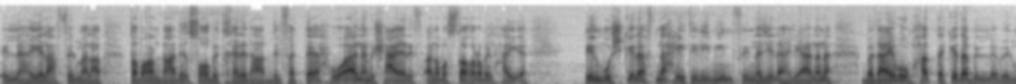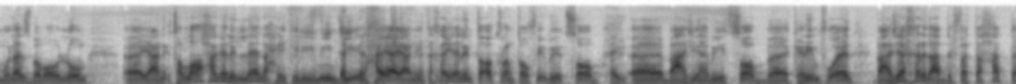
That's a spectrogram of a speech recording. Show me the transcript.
اللي هيلعب في الملعب. طبعا بعد إصابة خالد عبد الفتاح وأنا مش عارف أنا بستغرب الحقيقة إيه المشكلة في ناحية اليمين في النادي الأهلي. يعني أنا بدعبهم حتى كده بال- بالمناسبة بقول لهم يعني طلعوا حاجة لله ناحية اليمين دي. الحقيقة يعني تخيل انت أكرم توفيق بيتصاب أيوة. آه بعديها بيتصاب آه كريم فؤاد بعديها خالد عبد الفتاح حتى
